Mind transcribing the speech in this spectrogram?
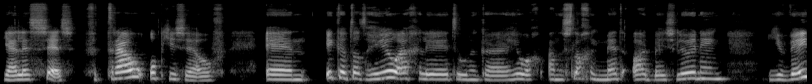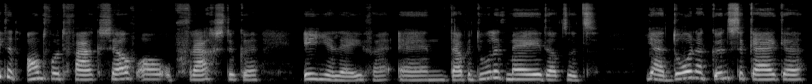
Ja, les 6. Vertrouw op jezelf. En ik heb dat heel erg geleerd toen ik uh, heel erg aan de slag ging met art-based learning. Je weet het antwoord vaak zelf al op vraagstukken in je leven. En daar bedoel ik mee dat het, ja, door naar kunst te kijken,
